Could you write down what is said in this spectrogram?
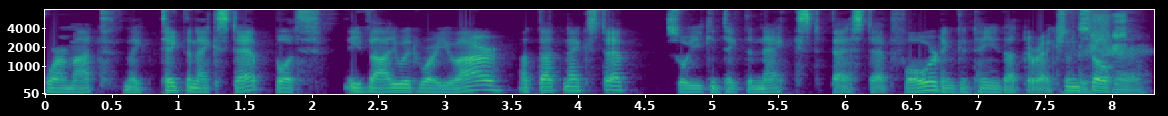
where I'm at. Like, take the next step, but evaluate where you are at that next step so you can take the next best step forward and continue that direction. For so, sure.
